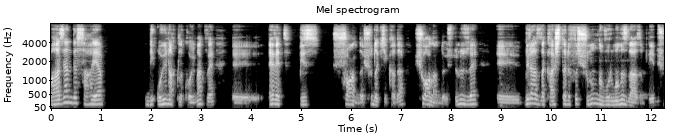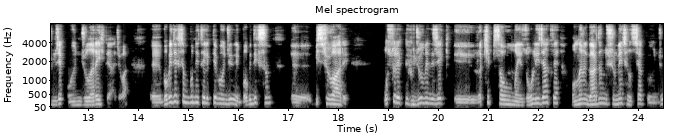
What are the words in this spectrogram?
bazen de sahaya bir oyun aklı koymak ve e, evet biz şu anda şu dakikada şu alanda üstünüz ve e, biraz da karşı tarafı şununla vurmamız lazım diye düşünecek oyunculara ihtiyacı var. E, Bobby Dixon bu nitelikte bir oyuncu değil. Bobby Dixon e, bir süvari. O sürekli hücum edecek, e, rakip savunmayı zorlayacak ve onların gardını düşürmeye çalışacak bir oyuncu.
